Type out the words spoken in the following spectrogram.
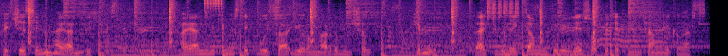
Peki ya senin hayalindeki meslek ne? Hayalindeki meslek buysa yorumlarda buluşalım. Kim bilir? Belki bir reklam müdürüyle sohbet etme imkanı yakalarsın.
